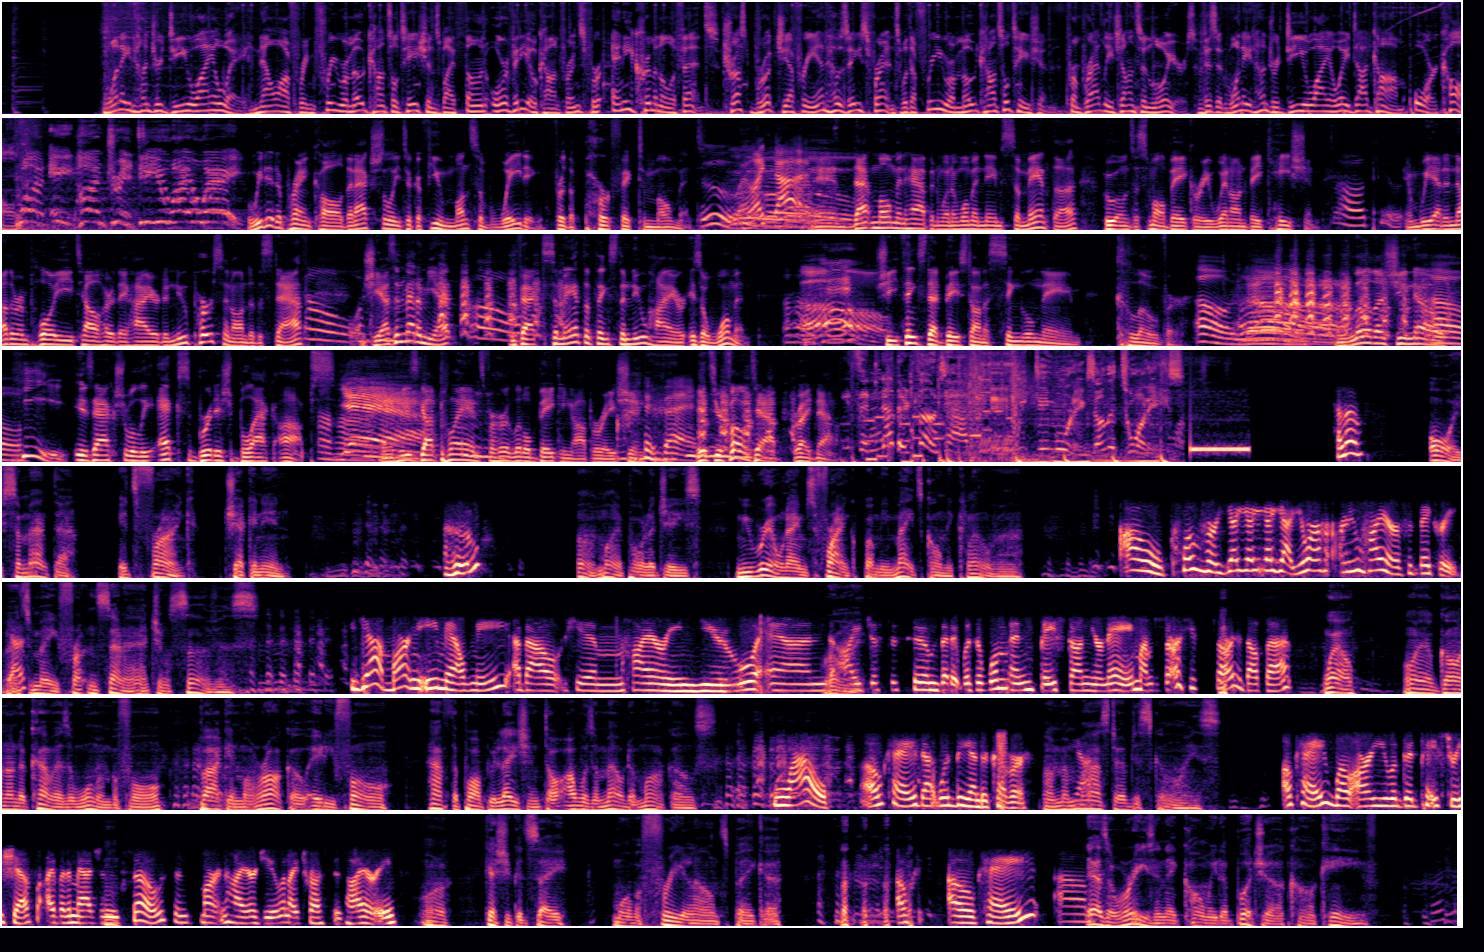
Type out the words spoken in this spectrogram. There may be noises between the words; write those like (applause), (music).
1 800 DUIOA now offering free remote consultations by phone or video conference for any criminal offense. Trust Brooke, Jeffrey, and Jose's friends with a free remote consultation. From Bradley Johnson Lawyers, visit 1 800 DUIOA.com or call 1 800 DUIOA. We did a prank call that actually took a few months of waiting for the perfect moment. Ooh, I like that. And that moment happened when a woman named Samantha, who owns a small bakery, went on vacation. Oh, cute. And we had another employee tell her they hired a new person onto the staff. Oh. She hasn't met him yet. (laughs) Oh. In fact, Samantha thinks the new hire is a woman. Uh-huh. She thinks that based on a single name, Clover. Oh, no. Little does she know, Oh. he is actually ex British Black Ops. Uh-huh. And he's got plans for her little baking operation. (laughs) I bet. It's your phone tap right now. It's another phone tap. Weekday mornings on the 20s. Hello. Oi, Samantha. It's Frank checking in. Who? Oh, my apologies. Me real name's Frank, but me mates call me Clover. Oh, Clover. Yeah, yeah, yeah, yeah. You are our new hire for the bakery. That's Yes. me, front and center at your service. (laughs) Yeah, Martin emailed me about him hiring you, and I just assumed that it was a woman based on your name. I'm sorry. (laughs) Sorry about that. Well, I have gone undercover as a woman before. Back in Morocco, 84. Half the population thought I was Imelda Marcos. Wow. Okay, that would be undercover. I'm a Yeah. master of disguise. Okay, well, are you a good pastry chef? I would imagine so, since Martin hired you, and I trust his hiring. Or I guess you could say more of a freelance baker. (laughs) Okay. Okay. Um, There's a reason they call me the Butcher of Kharkiv.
